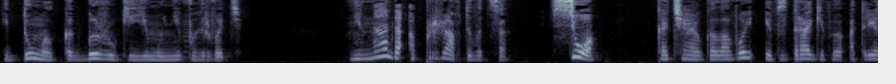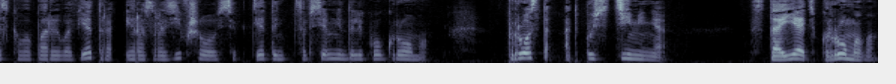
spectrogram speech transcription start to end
И думал, как бы руки ему не вырвать. Не надо оправдываться. Все! Качаю головой и вздрагиваю от резкого порыва ветра и разразившегося где-то совсем недалеко грома. Просто отпусти меня!» «Стоять, Громова!»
